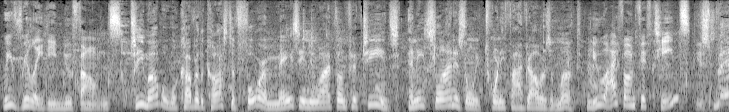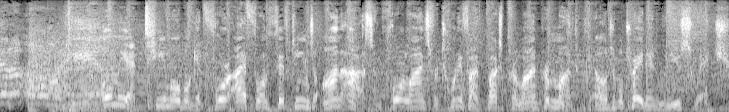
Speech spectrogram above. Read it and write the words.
We really need new phones. T-Mobile will cover the cost of four amazing new iPhone 15s, and each line is only $25 a month. New iPhone 15s? Only at T-Mobile get four iPhone 15s on us and four lines for 25 bucks per line per month with eligible trade-in when you switch.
